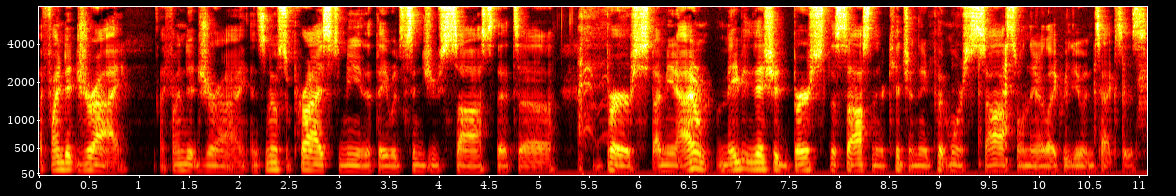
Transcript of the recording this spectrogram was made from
I find it dry. I find it dry. It's no surprise to me that they would send you sauce that uh, burst. I mean, I don't. Maybe they should burst the sauce in their kitchen. They put more sauce on there like we do in Texas.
